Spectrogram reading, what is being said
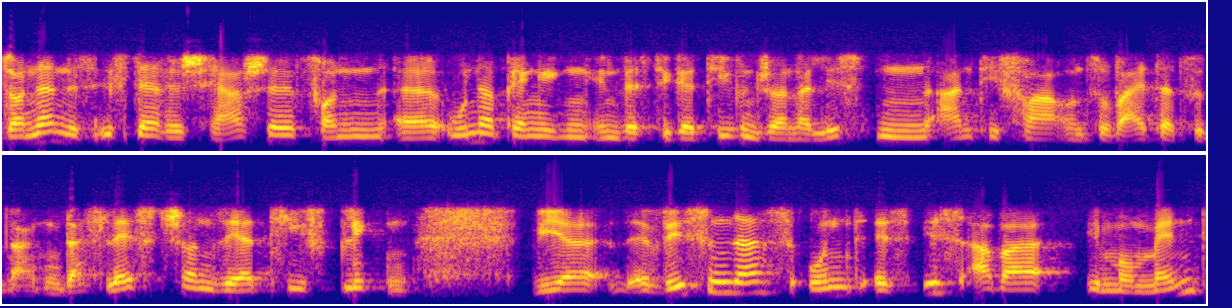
sondern es ist der Recherche von äh, unabhängigen investigativen Journalisten, Antifa und so weiter zu danken. Das lässt schon sehr tief blicken. Wir äh, wissen das und es ist aber im Moment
